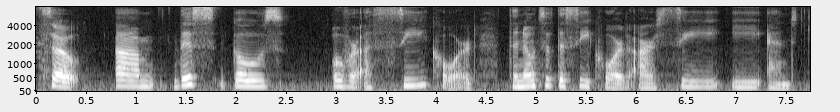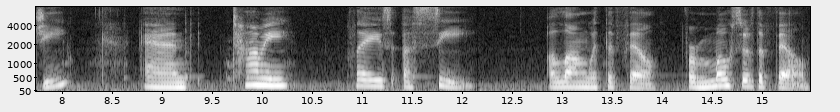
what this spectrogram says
So um, this goes over a C chord. The notes of the C chord are C, E, and G. And Tommy plays a C along with the fill for most of the fill.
